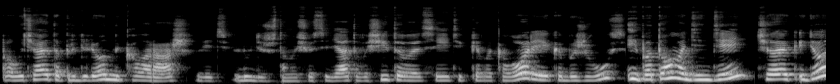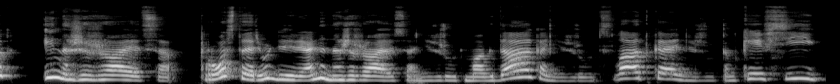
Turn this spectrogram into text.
получает определенный колораж, ведь люди же там еще сидят высчитывают все эти килокалории, как бы живут. И потом один день человек идет и нажирается. Просто люди реально нажираются. Они жрут Макдак, они жрут сладкое, они жрут там KFC,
